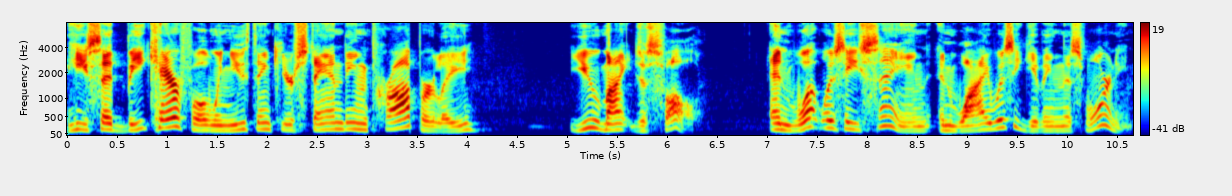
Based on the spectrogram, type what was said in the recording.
He said, Be careful when you think you're standing properly, you might just fall. And what was he saying, and why was he giving this warning?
